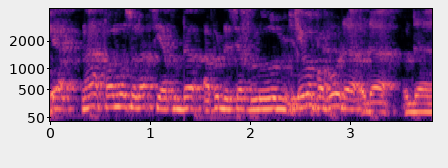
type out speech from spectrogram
Kayak, nah kamu sunat siap udah Apa udah siap belum? Kayak bapak gue udah udah udah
